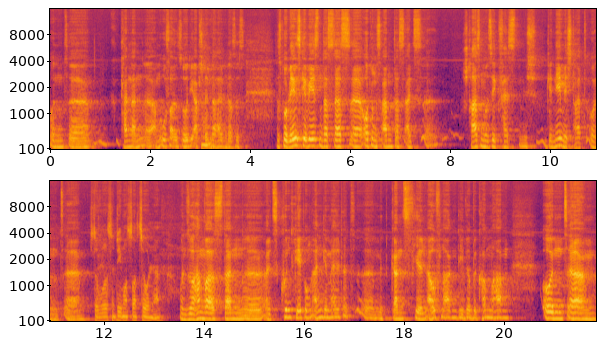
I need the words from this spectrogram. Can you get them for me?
und äh, kann dann äh, am Ufer so die Abstände mhm. halten. Das, ist, das Problem ist gewesen, dass das äh, Ordnungsamt das als Straßenmusikfest nicht genehmigt hat. Und, so wurde es eine Demonstration, ja. Und so haben wir es dann äh, als Kundgebung angemeldet äh, mit ganz vielen Auflagen, die wir bekommen haben. Und ähm,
